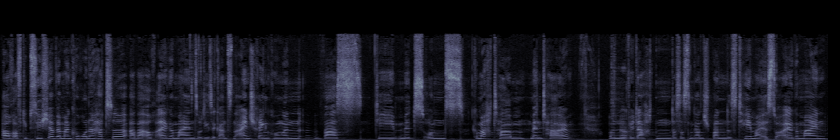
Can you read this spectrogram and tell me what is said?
auch auf die Psyche, wenn man Corona hatte, aber auch allgemein so diese ganzen Einschränkungen, was die mit uns gemacht haben, mental. Und ja. wir dachten, dass es ein ganz spannendes Thema ist, so allgemein.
